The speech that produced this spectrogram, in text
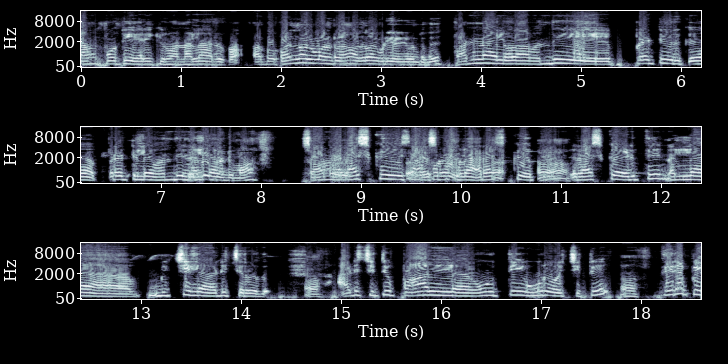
தம் போட்டு இறக்கிடுவோம் நல்லா இருக்கும். அப்ப பன்னல் பண்றாங்க அதெல்லாம் எப்படி ரெடி பண்றது? பண்ண அல்வா வந்து பிரெட் இருக்கு. பிரெட்டில் வந்து நல்ல ரஸ்க்கு சாப்பிடுறோம்ல ரஸ்க்கு. ரஸ்க்கு எடுத்து நல்லா மிக்சியில அடிச்சிடுறது. அடிச்சிட்டு பால்ல ஊத்தி ஊற வச்சுட்டு. திருப்பி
